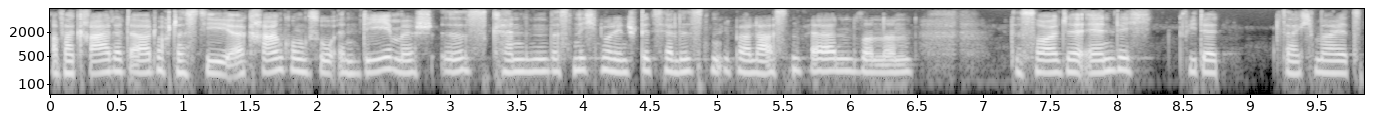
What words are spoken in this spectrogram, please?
Aber gerade dadurch, dass die Erkrankung so endemisch ist, kann das nicht nur den Spezialisten überlassen werden, sondern das sollte ähnlich wie der, sag ich mal jetzt,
